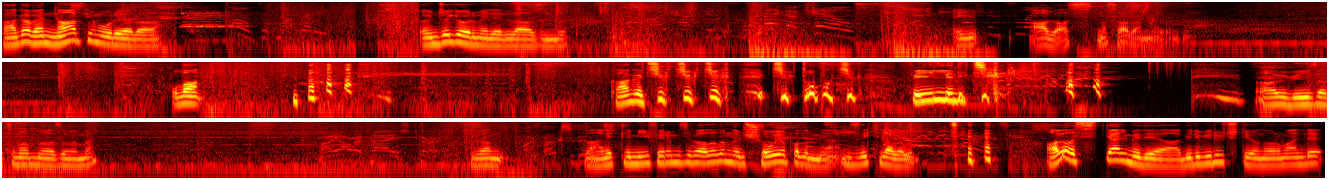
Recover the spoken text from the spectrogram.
Kanka ben ne yapayım oraya daha? Önce görmeleri lazımdı. E, abi asist nasıl alamıyorum ya? Ulan. Kanka çık çık çık. Çık topuk çık. Failledik çık. abi base atmam lazım hemen. Şuradan lanetli miğferimizi bir alalım da bir şov yapalım ya. Biz de kill alalım. Abi asist gelmedi ya. Biri 1 3 diyor normalde.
